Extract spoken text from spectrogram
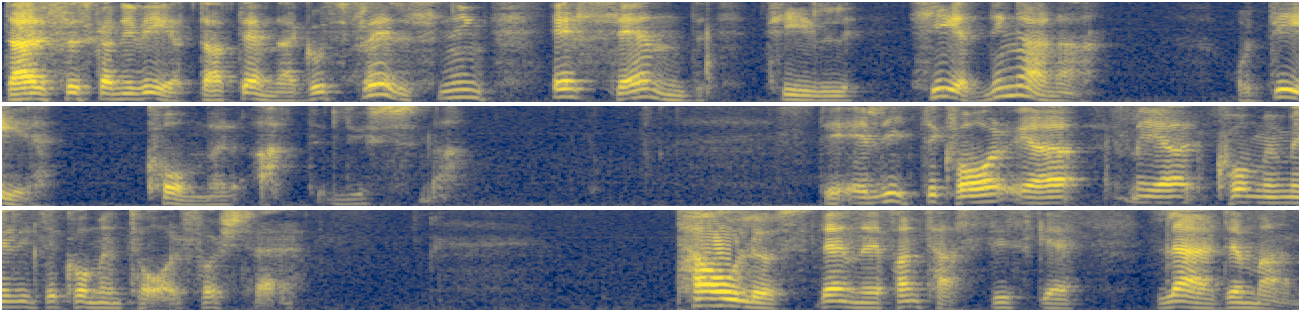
Därför ska ni veta att denna Guds frälsning är sänd till hedningarna och det kommer att lyssna. Det är lite kvar, men jag kommer med lite kommentar först här. Paulus, denne fantastiske lärde man.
